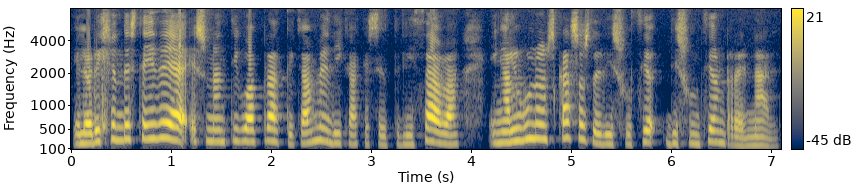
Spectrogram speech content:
El origen de esta idea es una antigua práctica médica que se utilizaba en algunos casos de disfunción renal.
